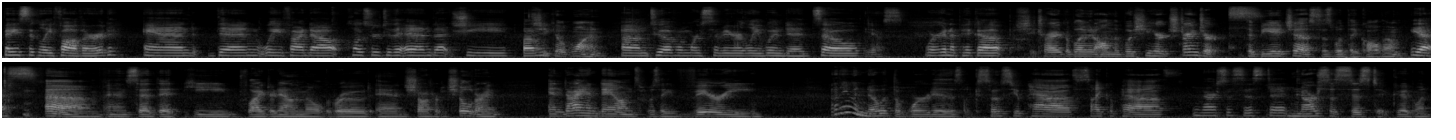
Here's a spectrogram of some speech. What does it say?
basically fathered. And then we find out closer to the end that she, um, She killed one. um, two of them were severely wounded. So, Yes. we're going to pick up, She tried to blame it on the bushy haired stranger. The BHS is what they call them. yes, um, and said that he flagged her down the middle of the road and shot her children. And Diane Downs was a very, I don't even know what the word is, like sociopath, psychopath, narcissistic, narcissistic, good one.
